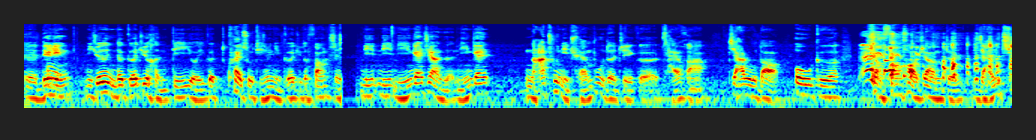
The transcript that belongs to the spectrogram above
呃，玲玲，你觉得你的格局很低，有一个快速提升你格局的方式，你你你应该这样子，你应该拿出你全部的这个才华。加入到讴歌像方浩这样的燃青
